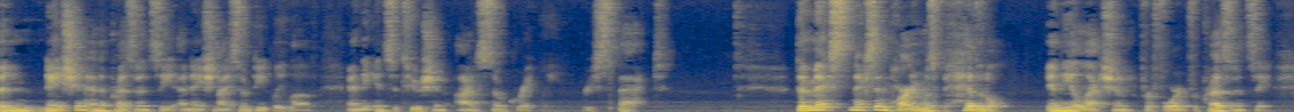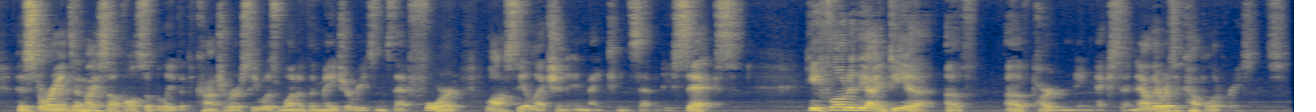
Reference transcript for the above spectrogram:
The nation and the presidency, a nation I so deeply love, and the institution I so greatly respect. The Nixon pardon was pivotal in the election for Ford for presidency. Historians and myself also believe that the controversy was one of the major reasons that Ford lost the election in 1976. He floated the idea of, of pardoning Nixon. Now, there was a couple of reasons.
